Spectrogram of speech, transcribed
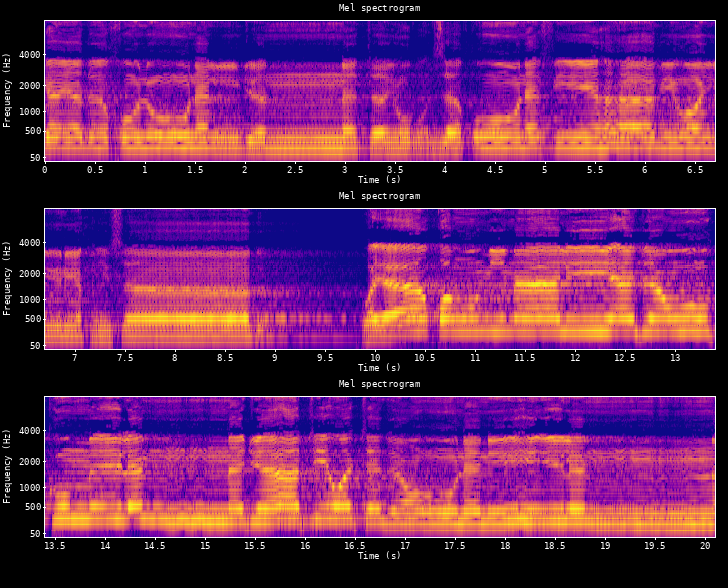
يدخلون الجنة يرزقون فيها بغير حساب. ويا قوم ما لي أدعوكم إلى النجاة وتدعونني إلى النار.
